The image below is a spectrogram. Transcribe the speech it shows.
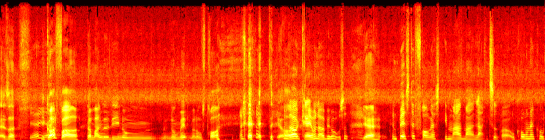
altså, Ja, i ja. Godfather, der manglede lige nogle, nogle mænd med nogle strå. Der var greven op i huset. ja, Den bedste frokost i meget, meget lang tid. Og Ukona kunne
